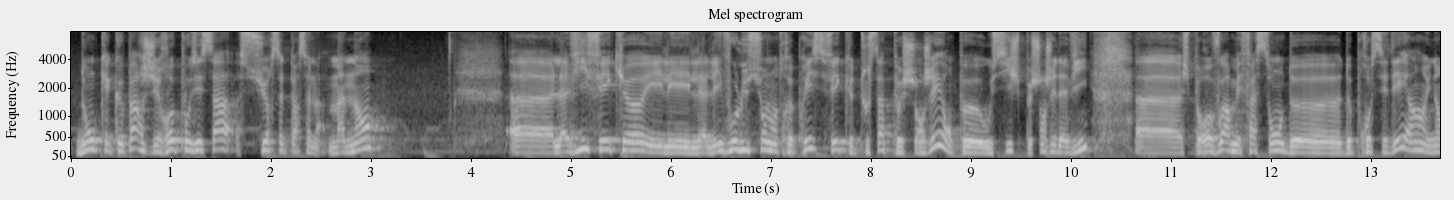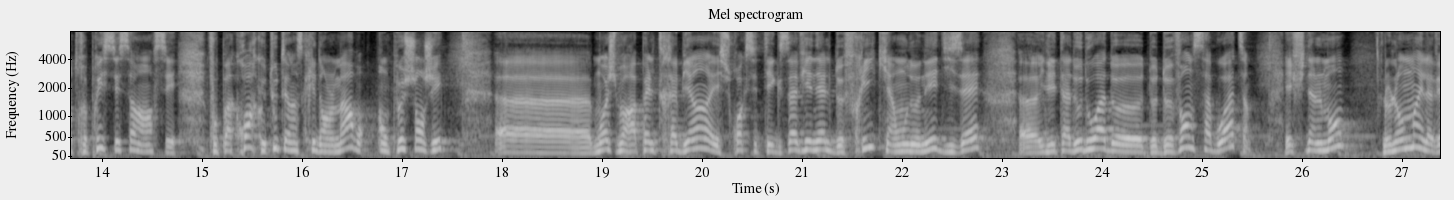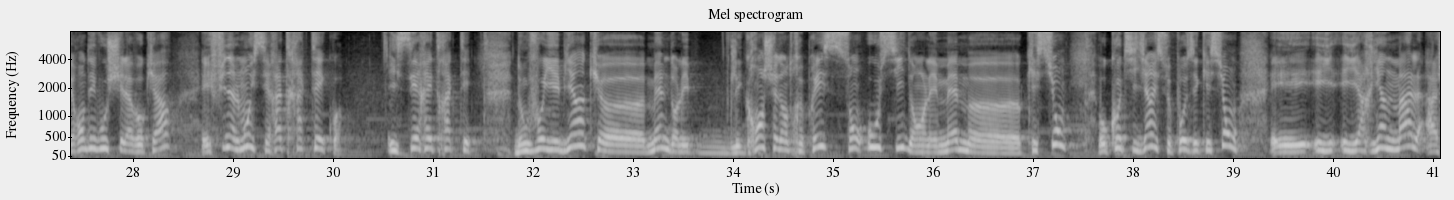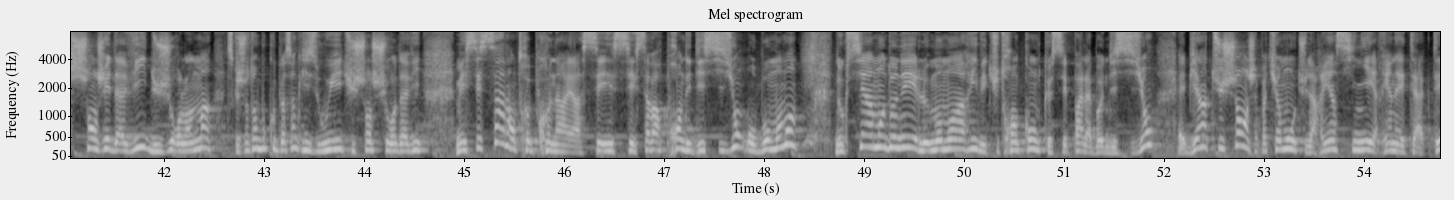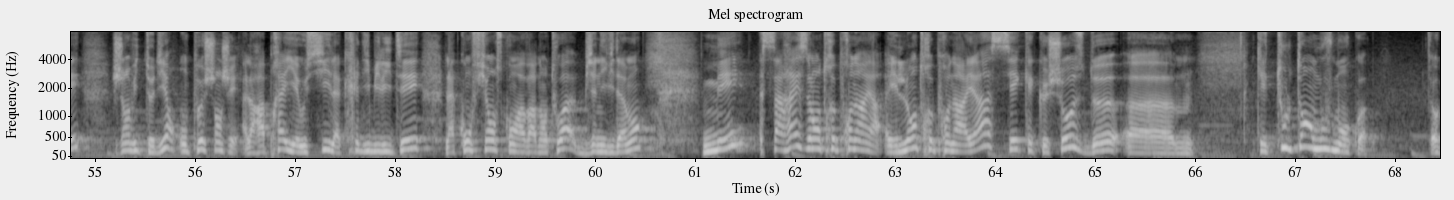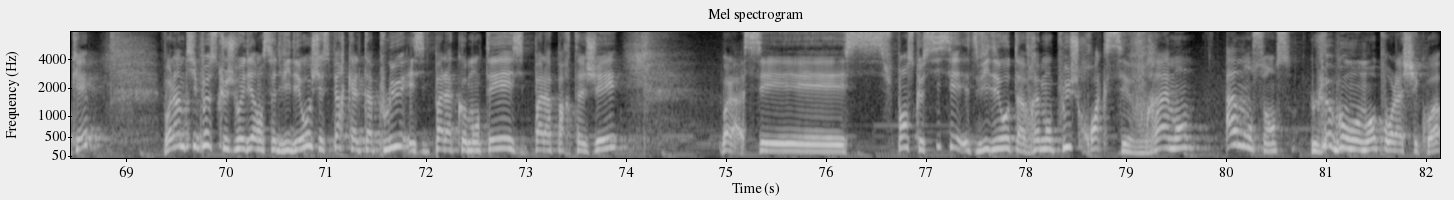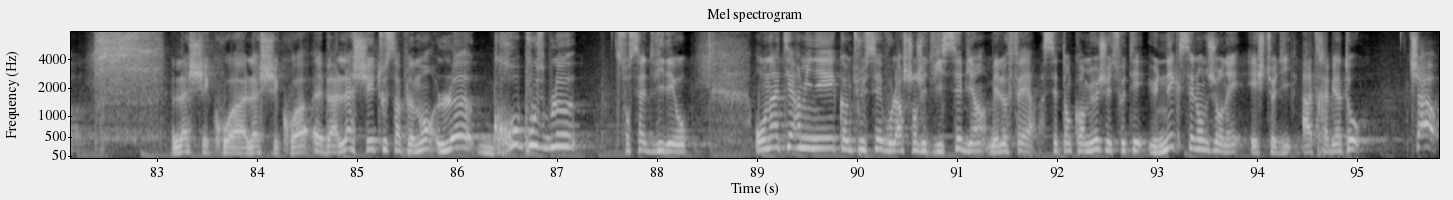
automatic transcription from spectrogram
Donc, quelque part, j'ai reposé ça sur cette personne-là. Maintenant, euh, la vie fait que, et l'évolution de l'entreprise fait que tout ça peut changer. On peut aussi, je peux changer d'avis. Euh, je peux revoir mes façons de, procéder. Hein. Une entreprise, c'est ça. Hein. C'est, faut pas croire que tout est inscrit dans le marbre. On peut changer. Euh, moi, je me rappelle très bien, et je crois que c'était Xavier Nel de Free qui, à un moment donné, disait, il est à deux doigts de, vendre sa boîte, et finalement, le lendemain, il avait rendez-vous chez l'avocat, et finalement, il s'est rétracté, quoi. Il s'est rétracté. Donc vous voyez bien que même dans les les grands chefs d'entreprise sont aussi dans les mêmes euh, questions. Au quotidien, ils se posent des questions. Et il n'y a rien de mal à changer d'avis du jour au lendemain. Parce que j'entends beaucoup de personnes qui disent oui, tu changes souvent d'avis. Mais c'est ça l'entrepreneuriat, c'est savoir prendre des décisions au bon moment. Donc si à un moment donné, le moment arrive et que tu te rends compte que c'est pas la bonne décision, eh bien tu changes. À partir du moment où tu n'as rien signé, rien n'a été acté, j'ai envie de te dire, on peut changer. Alors après, il y a aussi la crédibilité, la confiance qu'on va avoir dans toi, bien évidemment. Mais ça reste l'entrepreneuriat. Et l'entrepreneuriat, c'est quelque chose de euh, qui est tout le temps en mouvement, quoi. Ok? Voilà un petit peu ce que je voulais dire dans cette vidéo. J'espère qu'elle t'a plu. N'hésite pas à la commenter, n'hésite pas à la partager. Voilà, c'est... Je pense que si cette vidéo t'a vraiment plu, je crois que c'est vraiment, à mon sens, le bon moment pour lâcher quoi? Lâcher quoi? Lâcher quoi? Eh bien, lâcher tout simplement le gros pouce bleu sur cette vidéo. On a terminé, comme tu le sais, vouloir changer de vie, c'est bien, mais le faire, c'est encore mieux. Je vais te souhaiter une excellente journée et je te dis à très bientôt. Ciao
